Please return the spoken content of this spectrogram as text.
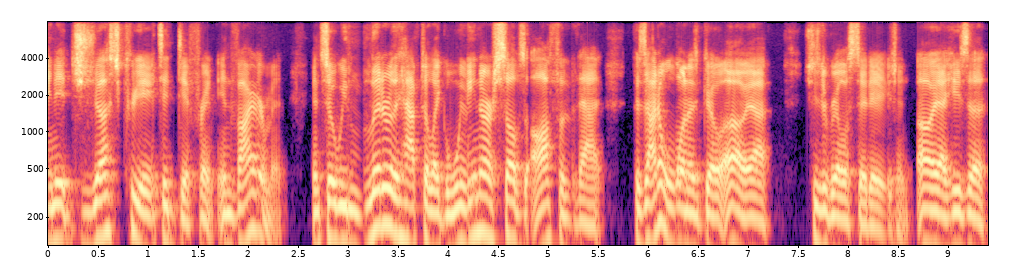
And it just creates a different environment. And so we literally have to like wean ourselves off of that because I don't want to go, oh, yeah, she's a real estate agent. Oh, yeah, he's a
